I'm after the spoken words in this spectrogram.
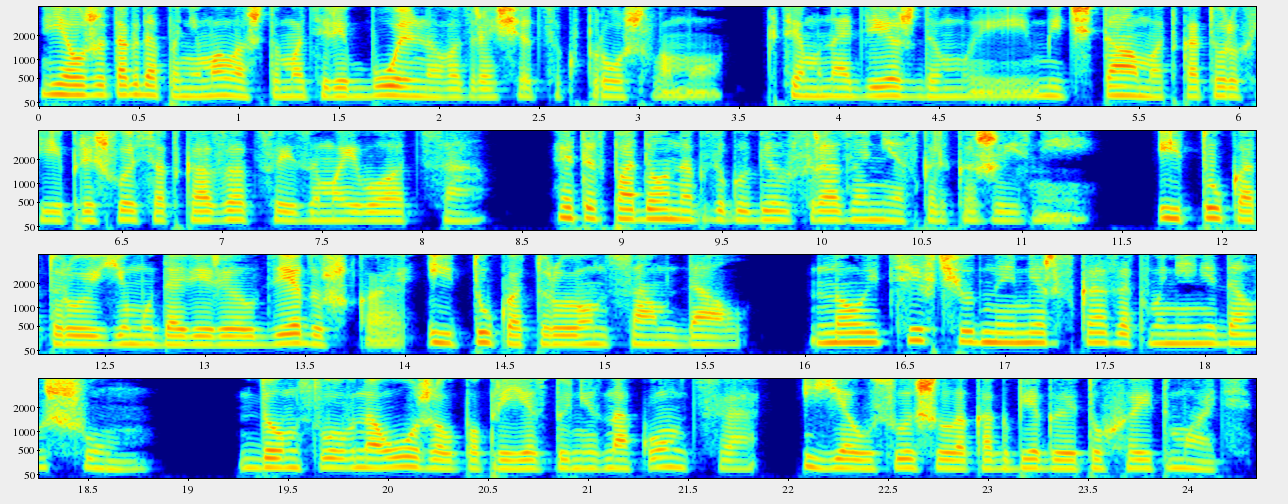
Я уже тогда понимала, что матери больно возвращаться к прошлому, к тем надеждам и мечтам, от которых ей пришлось отказаться из-за моего отца. Этот подонок загубил сразу несколько жизней. И ту, которую ему доверил дедушка, и ту, которую он сам дал. Но уйти в чудный мир сказок мне не дал шум. Дом словно ожил по приезду незнакомца, и я услышала, как бегает ухает мать.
